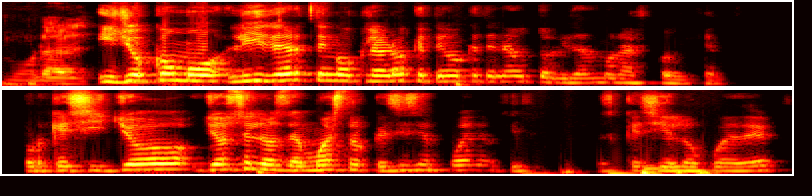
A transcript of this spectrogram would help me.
moral. Y yo como líder tengo claro que tengo que tener autoridad moral con mi gente. Porque si yo, yo se los demuestro que sí se puede, es que si él lo puede,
